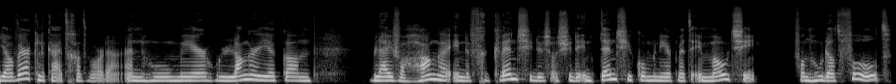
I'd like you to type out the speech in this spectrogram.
jouw werkelijkheid gaat worden. En hoe meer, hoe langer je kan blijven hangen in de frequentie. Dus als je de intentie combineert met de emotie van hoe dat voelt,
